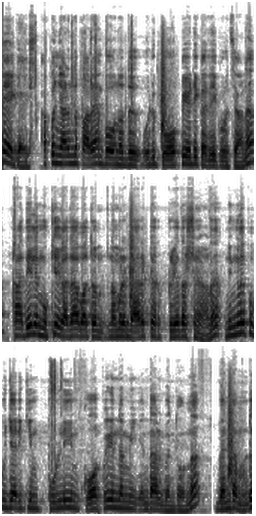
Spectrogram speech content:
ഹേ ഗൈസ് അപ്പോൾ ഞാനിന്ന് പറയാൻ പോകുന്നത് ഒരു കോപ്പിയടി കഥയെക്കുറിച്ചാണ്. കഥയിലെ മുഖ്യ കഥാപാത്രം നമ്മുടെ ഡയറക്ടർ പ്രിയദർശനാണ്. നിങ്ങളിപ്പോൾ വിചാരിക്കും പുള്ളിയും കോപ്പിയും തമ്മിൽ എന്താണ് ബന്ധമെന്ന്. ബന്ധമുണ്ട്.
